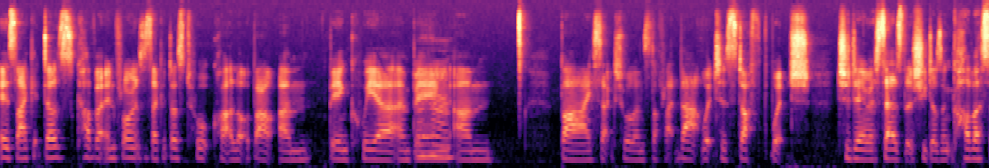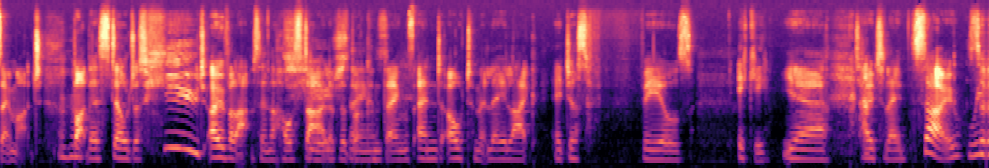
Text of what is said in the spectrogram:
is like it does cover in Florence's like it does talk quite a lot about um being queer and being Mm-hmm. um bisexual and stuff like that, which is stuff which Chidera says that she doesn't cover so much. But there's still just huge overlaps in the whole style of Mm-hmm. Huge the book and things. things. And ultimately, like, it just feels, Icky. yeah, totally. So we So,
